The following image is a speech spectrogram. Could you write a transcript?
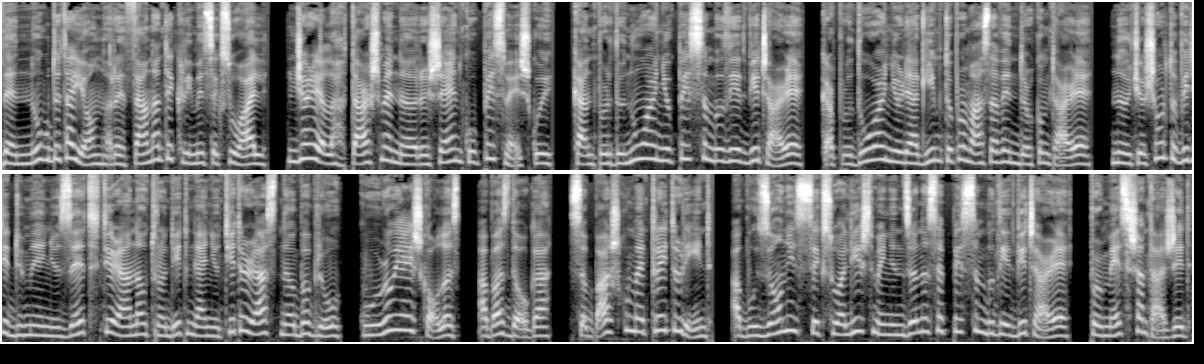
dhe nuk detajon rrethanat e krimit seksual. Ngjarja e llahtarshme në Rrëshen ku pesë meshkuj kanë përdhunuar një pesëmbëdhjetë vjeçare ka prodhuar një reagim të përmasave ndërkombëtare. Në qershor të vitit dy mijë e njëzet, Tirana u trondit nga një tjetër rast në Babru, ku roja e shkollës, Abaz Doga, së bashku me tre të rinj, abuzonin seksualisht me një nxënëse pesëmbëdhjetë vjeçare përmes shantazhit.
